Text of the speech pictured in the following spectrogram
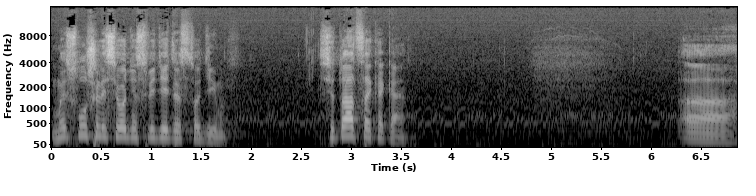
мы слушали сегодня свидетельство Димы. Ситуация какая? А,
